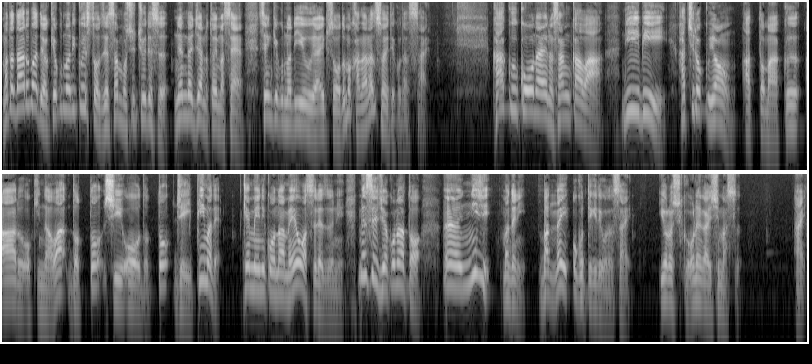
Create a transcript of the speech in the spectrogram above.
またダールバーでは曲のリクエストを絶賛募集中です。年代ジャンル問いません。選曲の理由やエピソードも必ず添えてください。架空コーナーへの参加は db864 アットマーク r 沖縄 .co.jp まで。懸命にコーナー名を忘れずにメッセージはこの後、えー、2時までに番内送ってきてください。よろしくお願いします。はい。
